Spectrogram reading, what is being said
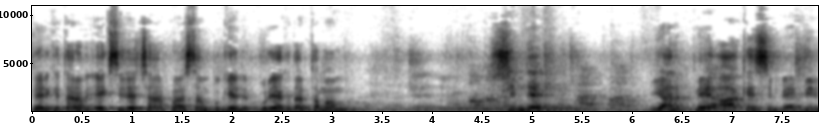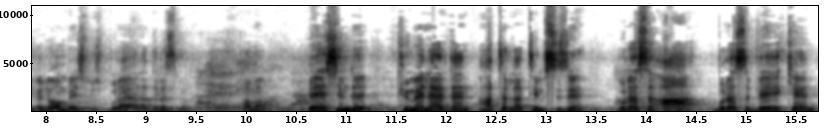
her iki tarafı eksiyle çarparsam bu gelir. Buraya kadar tamam mı? Şimdi yani PA kesim B 1 bölü 15'miş. Burayı anladınız mı? Tamam. Ben şimdi kümelerden hatırlatayım size. Burası A, burası B iken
